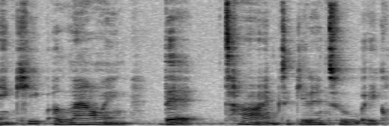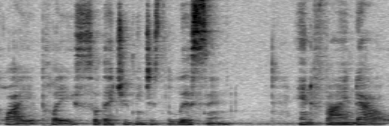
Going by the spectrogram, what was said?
and keep allowing that time to get into a quiet place so that you can just listen and find out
